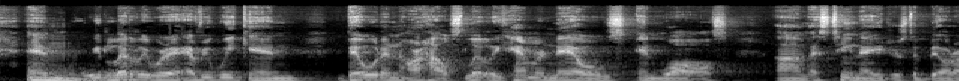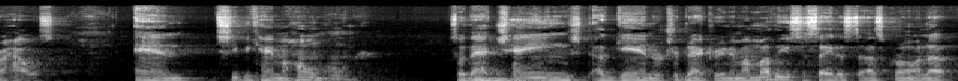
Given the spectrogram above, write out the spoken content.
and mm. we literally were there every weekend building our house, literally hammer nails in walls um, as teenagers to build our house. And she became a homeowner. So that mm. changed again the trajectory. And my mother used to say this to us growing up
